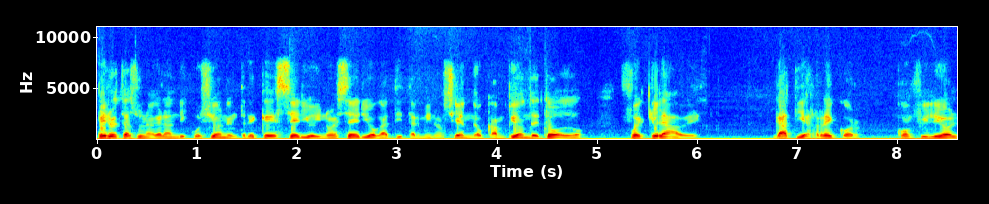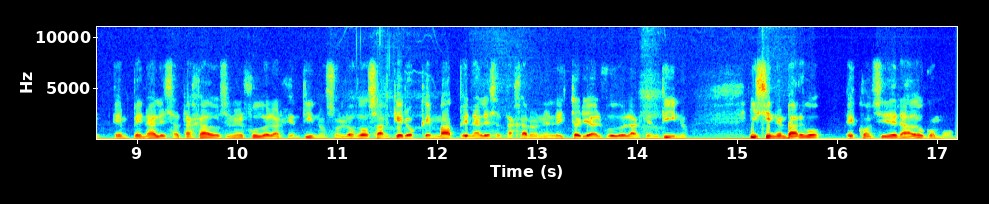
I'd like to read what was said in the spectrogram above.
Pero esta es una gran discusión entre qué es serio y no es serio. Gatti terminó siendo campeón de todo, fue clave. Gatti es récord con Filiol en penales atajados en el fútbol argentino. Son los dos arqueros que más penales atajaron en la historia del fútbol argentino. Y sin embargo es considerado como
